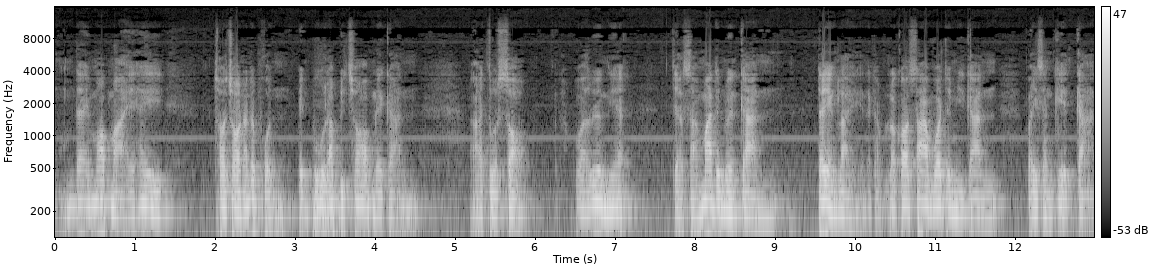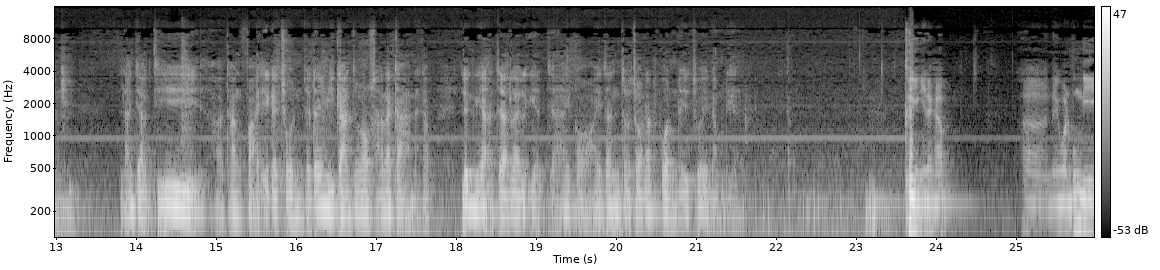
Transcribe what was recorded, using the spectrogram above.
มได้มอบหมายให้ชชนัทพลเป็นผู้รับผิดชอบในการตรวจสอบว่าเรื่องนี้จะสามารถดำเนินการ ได้อย่างไรนะครับ แล้วก็ทราบว่าจะมีการไปสังเกตการณ์หลังจากที่เอ่อทางฝ่ายเอกชนจะได้มีการจำลองสถานการณ์นะครับ เรื่องนี้อาจจะรายละเอียดจะให้ขอให้ท่านจจรัตพลได้ช่วยนำเรียน คืออย่างนี้นะครับเอ่อในวันพรุ่งนี้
